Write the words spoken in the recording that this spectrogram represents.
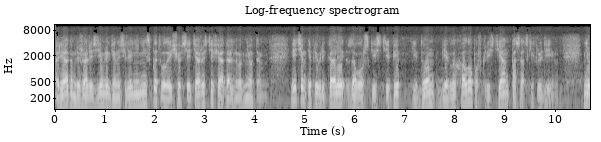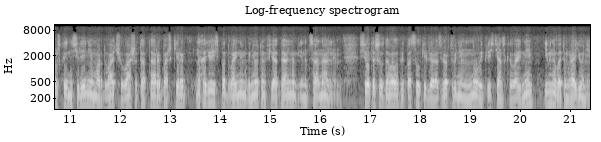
рядом лежали земли, где население не испытывало еще все тяжести феодального гнета. Этим и привлекали Заволжские степи и дон беглых холопов, крестьян, крестьян, посадских людей. Нерусское население, мордва, чуваши, татары, башкиры находились под двойным гнетом феодальным и национальным. Все это создавало предпосылки для развертывания новой крестьянской войны именно в этом районе.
